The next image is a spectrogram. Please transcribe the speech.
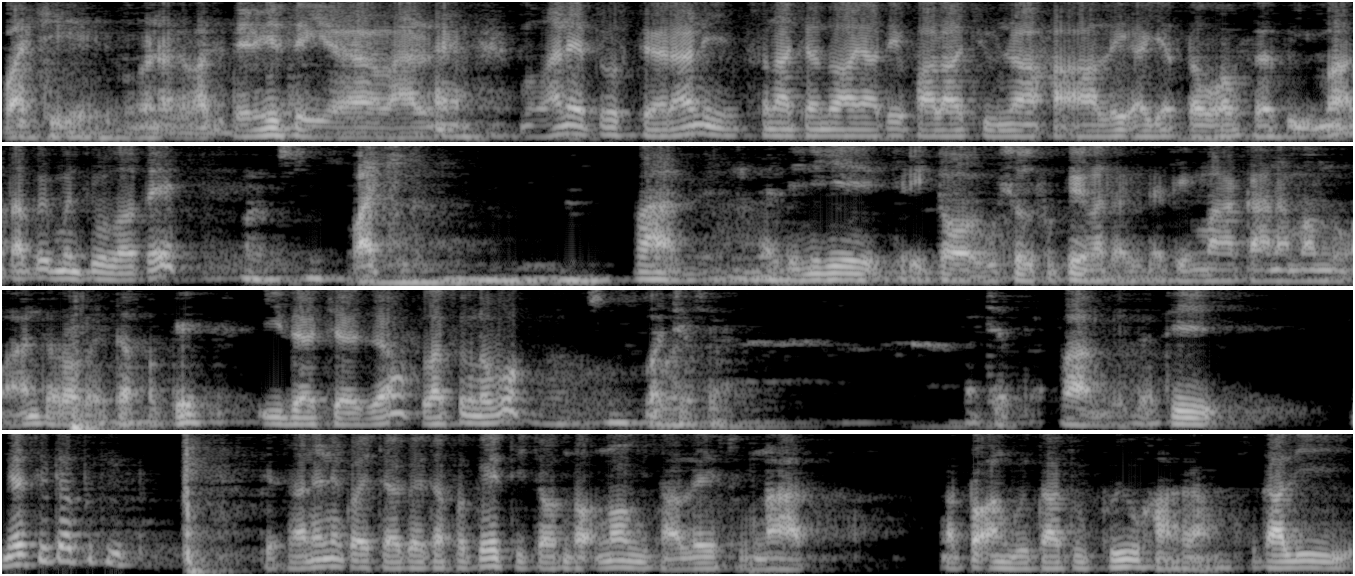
wajib. Maksudnya itu ya mana. Mana terus darani senajan ayat fala junah ali ayat tawaf bima tapi menculote wajib. Paham? Jadi ini cerita usul fikih mas. Jadi maka nama mamnuan cara kita fikih ida jaza langsung nopo wajib. Wajib. Paham? Jadi ya sudah begitu. Biasanya nih kalau jaga kita fikih dicontoh no misalnya sunat atau anggota tubuh haram sekali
